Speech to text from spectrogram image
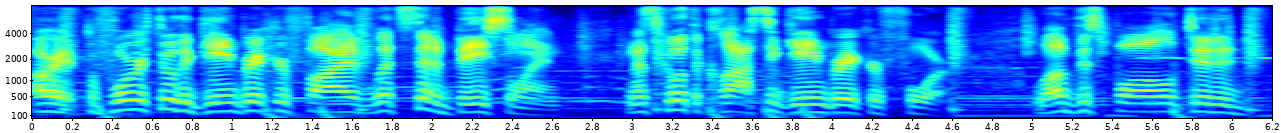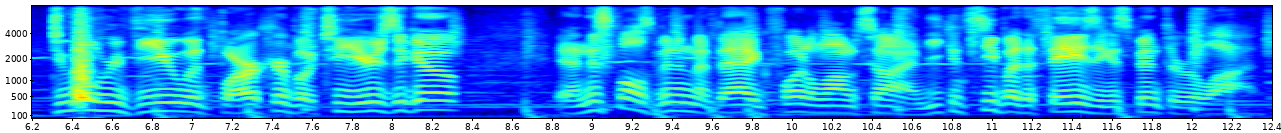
All right, before we throw the Game Breaker 5, let's set a baseline. And let's go with the classic Game Breaker 4. Love this ball, did a dual review with Barker about two years ago, and this ball's been in my bag for quite a long time. You can see by the phasing, it's been through a lot.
